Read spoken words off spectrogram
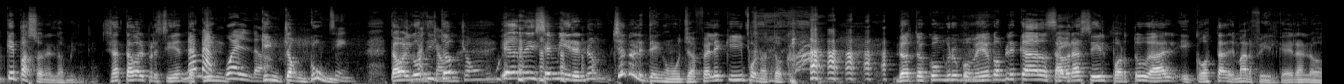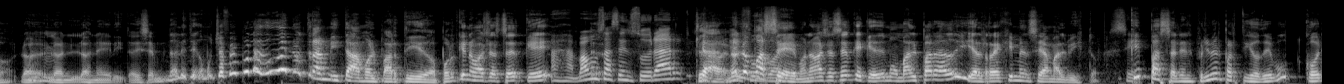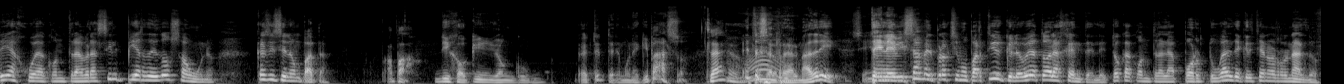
¿Qué pasó en el 2010? Ya estaba el presidente No Kim. Kim Jong-un. Sí. Estaba el gordito. Y agarra y dice, miren, no, yo no le tengo mucha fe al equipo, nos tocó, nos tocó un grupo medio complicado, está Sí. Brasil, Portugal y Costa de Marfil, que eran los, los, los- los negritos. Dicen, no le tengo mucha fe, por las dudas transmitamos el partido. ¿Por qué no vaya a ser que... Ajá. Vamos a censurar. Claro, no lo fútbol. pasemos, no vaya a ser que quedemos mal parados y el régimen sea mal visto. Sí. ¿Qué pasa en el primer partido debut? Corea juega contra Brasil, pierde 2 a 1. Casi se lo empata. Apá. Dijo Kim Jong-un. Este tenemos un equipazo. Claro. Este es el Real Madrid. Sí. Televisame el próximo partido y que lo vea toda la gente. Le toca contra la Portugal de Cristiano Ronaldo.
